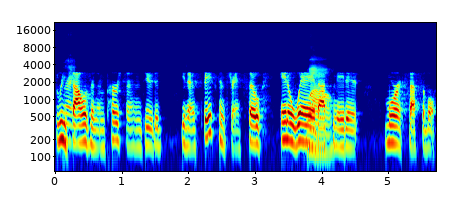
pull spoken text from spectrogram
3,000 right. in person due to, you know, space constraints. So in a way wow. that's made it more accessible.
